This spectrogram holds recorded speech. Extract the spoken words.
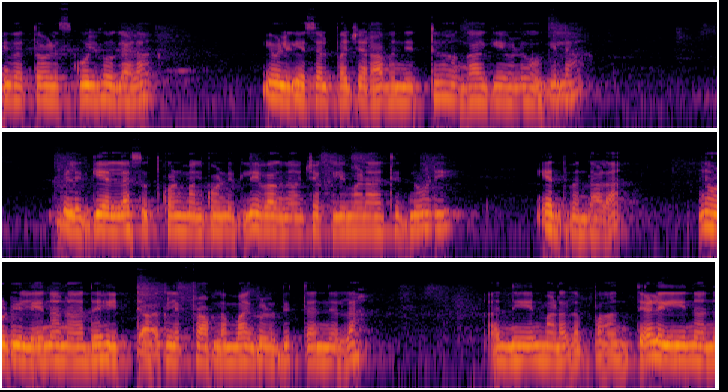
ಇವತ್ತು ಅವಳು ಸ್ಕೂಲ್ಗೆ ಹೋಗ್ಯಾಳ. ಇವಳಿಗೆ ಸ್ವಲ್ಪ ಜ್ವರ ಬಂದಿತ್ತು, ಹಾಗಾಗಿ ಇವಳು ಹೋಗಿಲ್ಲ. ಬೆಳಗ್ಗೆ ಎಲ್ಲ ಸುತ್ಕೊಂಡು ಮಲ್ಕೊಂಡಿದ್ಲು. ಇವಾಗ ನಾವು ಚಕ್ಲಿ ಮಾಡತ್ತಿದ್ದು ನೋಡಿ. ಎದ್ದು ಬಂದಾಳ. ನೋಡಿರಿ ಇಲ್ಲಿ ನಾನು ಅದೇ ಹಿಟ್ಟು ಆಗಲೇ ಪ್ರಾಬ್ಲಮ್ ಆಗಿ ಉಳಿದಿತ್ತನ್ನೆಲ್ಲ ಅದನ್ನೇನು ಮಾಡೋದಪ್ಪ ಅಂಥೇಳಿ ನಾನು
